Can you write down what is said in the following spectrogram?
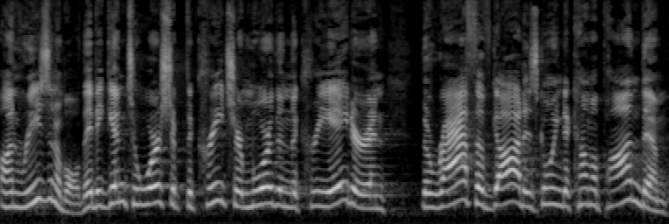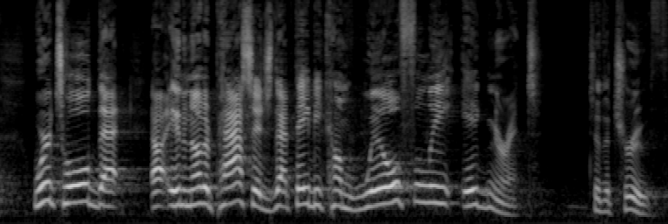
unreasonable. They begin to worship the creature more than the creator, and the wrath of God is going to come upon them. We're told that uh, in another passage that they become willfully ignorant to the truth.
